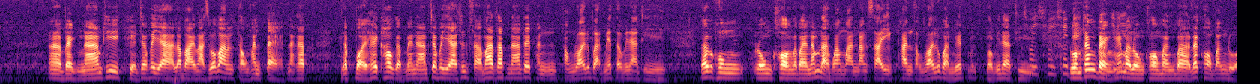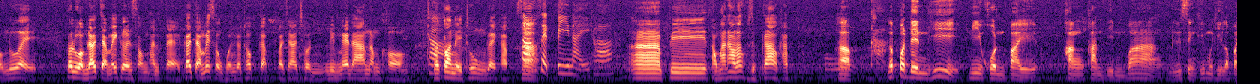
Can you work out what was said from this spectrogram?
แบ่งน้ำที่เขื่อนเจ้าพระยาระบายมาสมมติว่ามัน2,008 นะครับ จะปล่อยให้เข้ากับแม่น้ำเจ้าพระยา ซึ่งสามารถรับน้ำได้1,200ลูกบาศก์เมตรต่อวินาที แล้วก็คงลงคลองระบายน้ำหลากบางบานบางไซอีก1,200ลูกบาศก์เมตรต่อวินาทีช่วยช่วยช่วยรวมทั้งแบ่งให้มาลงคลองบางบานและคลองบางหลวงด้วย ก็รวมแล้วจะไม่เกิน 2,008 ก็จะไม่ส่งผลกระทบกับประชาชนริมแม่น้ำลำคลองค่ะแล้วก็ในทุ่งด้วยครับ สร้างเสร็จปีไหนคะอ่าปี 2569 ครับโอ้ครับค่ะแล้วประเด็นที่มีคนไป พังคันดินบ้าง หรือสิ่งที่บางทีเราไป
